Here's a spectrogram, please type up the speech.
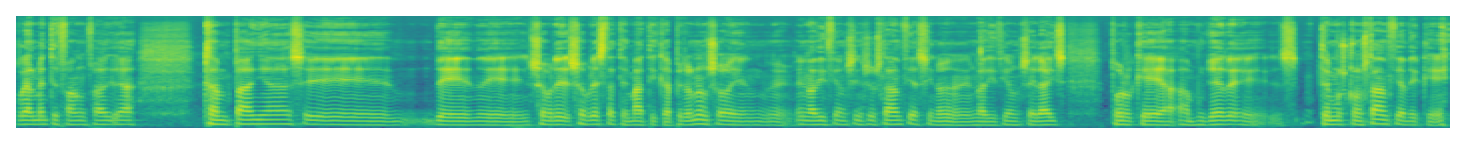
realmente fan falla campañas eh, de, de, sobre, sobre esta temática, pero non só en, en adición sin sustancias, sino en adición xerais, porque a, a muller eh, temos constancia de que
